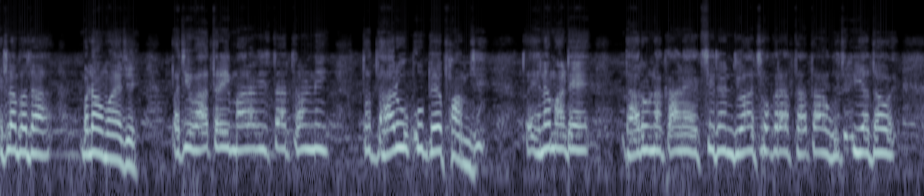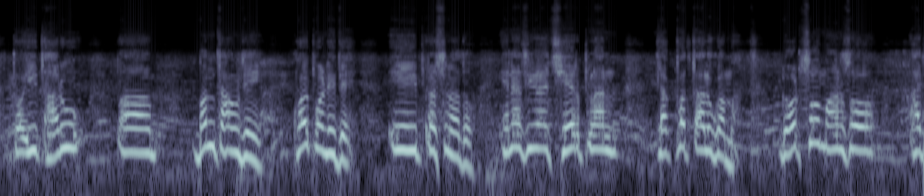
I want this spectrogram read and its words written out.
એટલા બધા બનાવવામાં આવ્યા છે. પછી વાત રહી મારા વિસ્તાર ત્રણની, તો દારૂ બહુ બેફામ છે. તો એના માટે દારૂના કારણે એક્સિડન્ટ જેવા છોકરા થતા ગુજરી જતા હોય, તો એ દારૂ બંધ થવું જોઈએ, કોઈ પણ રીતે. એ પ્રશ્ન હતો. એના સિવાય શેર પ્લાન લખપત તાલુકામાં. દોઢસો માણસો આજ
